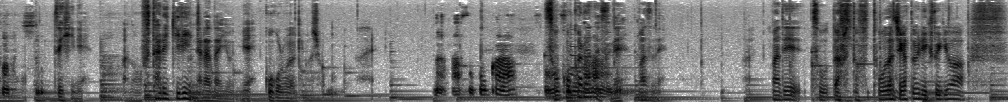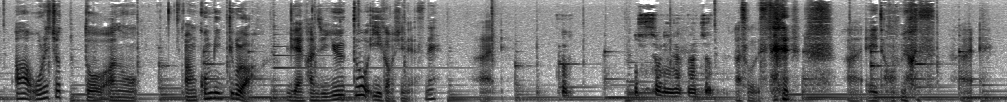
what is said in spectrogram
あ のぜひねあの二人きりにならないようにね心がけましょう、はい、あそこからそこからですねまずね、はい、まあでそうあのと友達がトイレ行く時は「あ俺ちょっとあのあのコンビニ行ってくるわ」みたいな感じで言うといいかもしれないですね。はい。一緒にいなくなっちゃう。あそうですね。はい。いいと思います。はい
